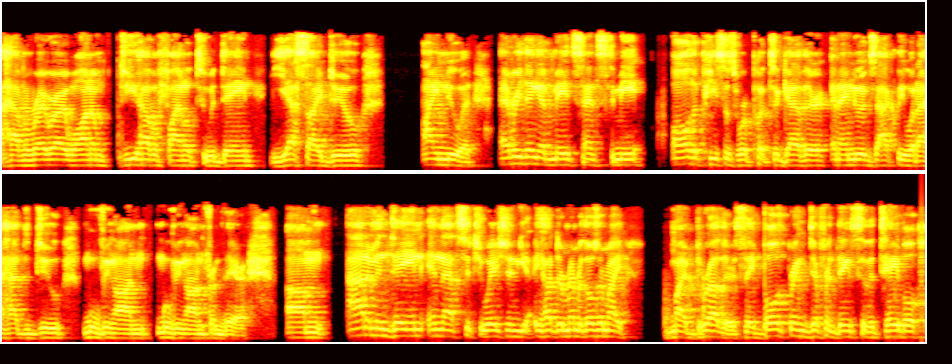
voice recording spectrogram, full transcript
I have him right where I want him. Do you have a final two with Dane? Yes, I do. I knew it. Everything had made sense to me. All the pieces were put together and I knew exactly what I had to do moving on, moving on from there. Um, Adam and Dane in that situation, you had to remember those are my my brothers. They both bring different things to the table,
